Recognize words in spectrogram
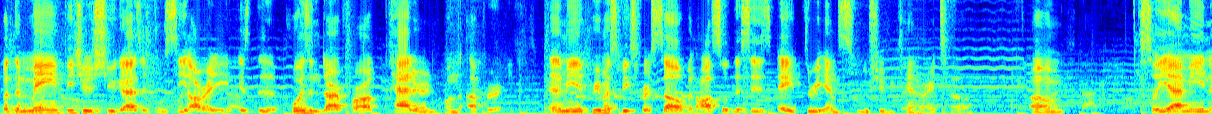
But the main feature of the shoe, guys, as you can see already, is the Poison Dart Frog pattern on the upper. And I mean, it pretty much speaks for itself. And also, this is a 3M swoosh, if you can't already tell. Um, so yeah, I mean,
